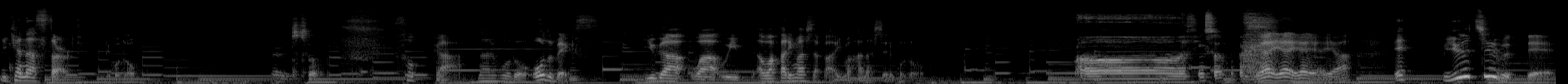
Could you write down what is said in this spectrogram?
you cannot start そう。そっか、なるほど。オードベックス。ユガは、あ、わかりましたか今話してること。Uh, I think so. いやいやいやいやいや。え、YouTube って、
